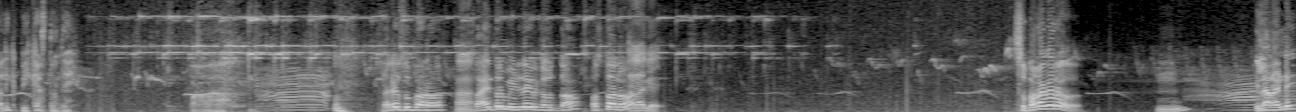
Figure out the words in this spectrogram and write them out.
నాలుగు పీకేస్తుంది. సరే సుబ్బారావు ఆ. సాయంత్రం మీ ఇంటి దగ్గర కలుద్దాం. వస్తాను. అలాగే. సుబ్బారావు గారు. ఇలా రండి.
